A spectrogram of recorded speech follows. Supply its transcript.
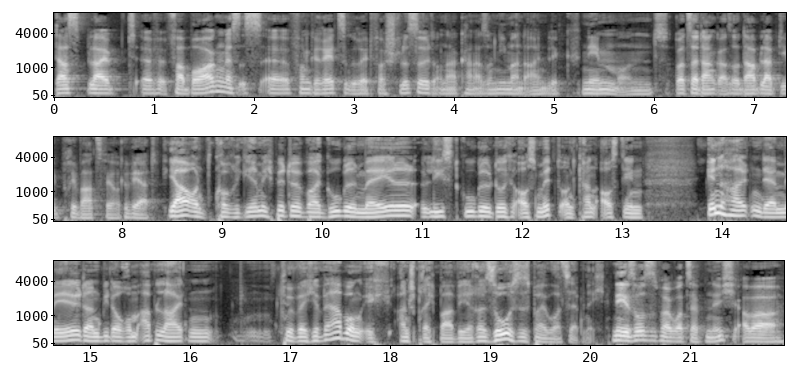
das bleibt äh, verborgen. Das ist äh, von Gerät zu Gerät verschlüsselt und da kann also niemand Einblick nehmen. Und Gott sei Dank, also da bleibt die Privatsphäre gewährt. Ja, und korrigiere mich bitte, bei Google Mail liest Google durchaus mit und kann aus den Inhalten der Mail dann wiederum ableiten, für welche Werbung ich ansprechbar wäre. So ist es bei WhatsApp nicht. Nee, so ist es bei WhatsApp nicht, aber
